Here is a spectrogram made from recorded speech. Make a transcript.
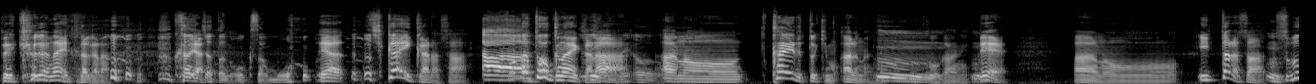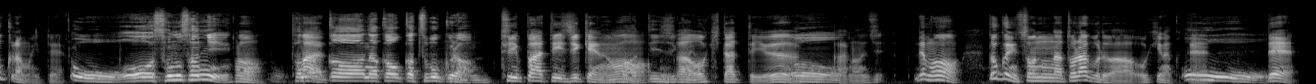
別居じゃないってだから。帰っちゃったの？奥さんも。いや近いからさ そんな遠くないから、ね。うん。あのー帰る時もあるのよ、うん。向こう側に。であのー行ったらさ坪倉もいて、おーおーその3人？うん。田まあ中、中岡坪倉、ティーパーティー事件をパーティー事件。が起きたっていうおうあのじでも特にそんなトラブルは起きなくおて。おで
